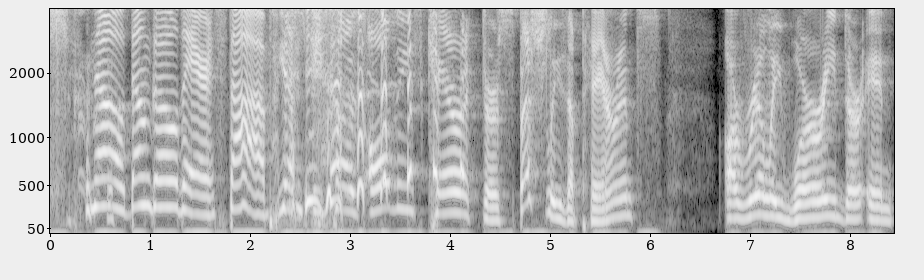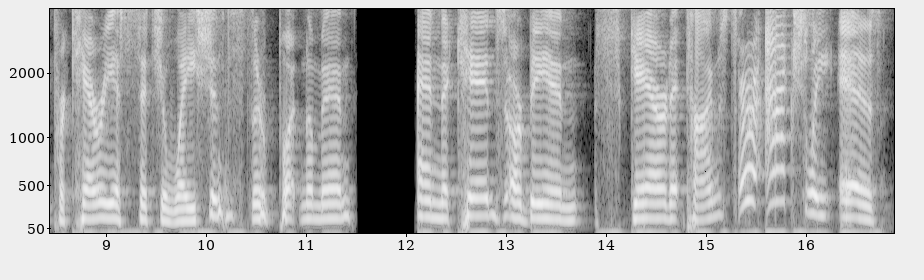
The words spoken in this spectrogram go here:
no don't go there stop Yes, because all these characters, especially the parents, are really worried they're in precarious situations they're putting them in. And the kids are being scared at times. There actually is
